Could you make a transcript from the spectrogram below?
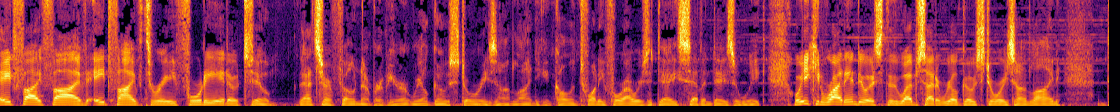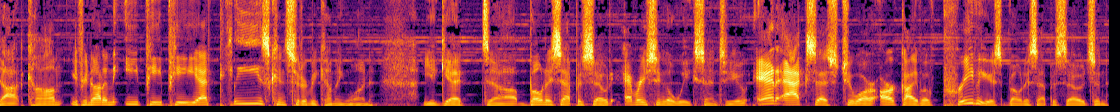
855 853 4802. That's our phone number here at Real Ghost Stories Online. You can call in 24 hours a day, seven days a week. Or you can write into us through the website at realghoststoriesonline.com. If you're not an EPP yet, please consider becoming one. You get uh, bonus episode every single week sent to you and access to our archive of previous bonus episodes. And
